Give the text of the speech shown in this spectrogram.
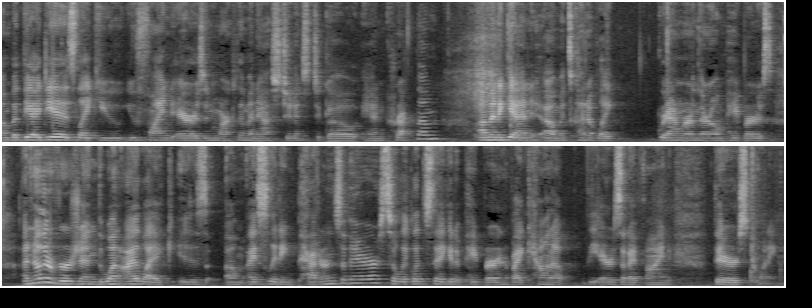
Um, but the idea is like you you find errors and mark them and ask students to go and correct them. Um, and again, um, it's kind of like grammar in their own papers. Another version, the one I like, is um, isolating patterns of error. So, like, let's say I get a paper, and if I count up the errors that I find, there's 20.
